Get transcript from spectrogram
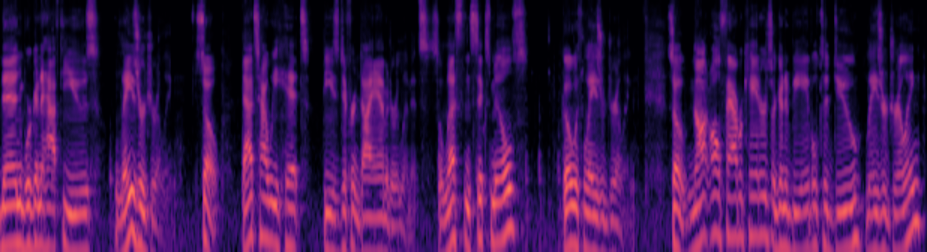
then we're gonna have to use laser drilling. So that's how we hit these different diameter limits. So less than six mils, go with laser drilling. So not all fabricators are gonna be able to do laser drilling,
